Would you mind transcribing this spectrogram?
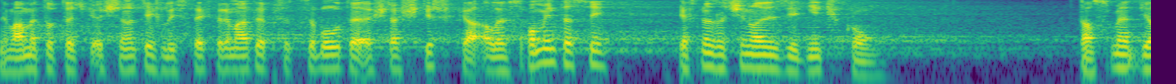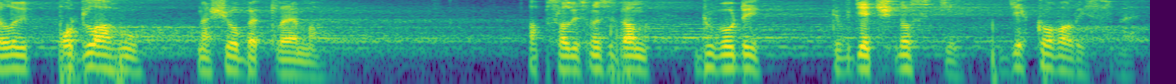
Nemáme to teď ještě na těch listech, které máte před sebou, to je ještě ta čtyřka, ale vzpomeňte si, jak jsme začínali s jedničkou. Tam jsme dělali podlahu našeho Betléma. A psali jsme si tam důvody k vděčnosti. Děkovali jsme.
